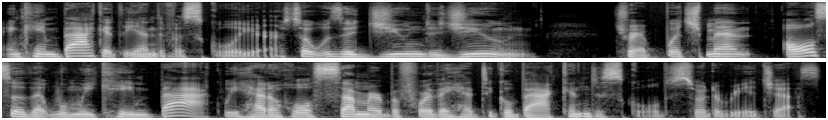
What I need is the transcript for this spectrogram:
and came back at the end of a school year. So it was a June to June trip, which meant also that when we came back, we had a whole summer before they had to go back into school to sort of readjust.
